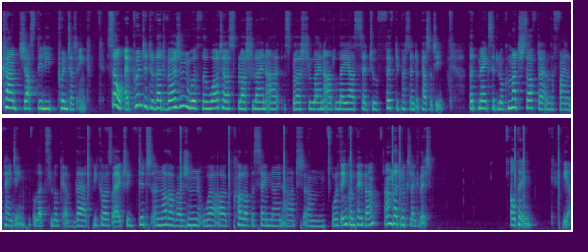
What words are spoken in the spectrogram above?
can't just delete printer's ink. So I printed that version with the water splash line art, splash line art layer set to 50% opacity. That makes it look much softer in the final painting. Let's look at that, because I actually did another version where I colored the same line art um, with ink on paper, and that looks like this. Open here.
